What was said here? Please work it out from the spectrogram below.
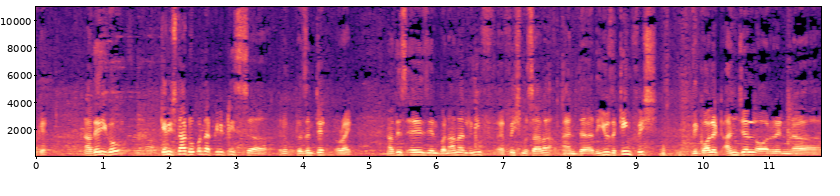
Okay. Now there you go. Can you start open that? Can you please uh, present it? All right. Now this is in banana leaf uh, fish masala, and uh, they use the kingfish. We call it anjal, or in uh,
